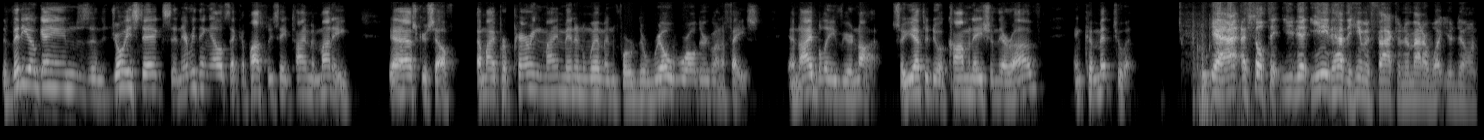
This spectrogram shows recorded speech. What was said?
the video games and the joysticks and everything else that could possibly save time and money, you ask yourself, am I preparing my men and women for the real world they're going to face? And I believe you're not. So you have to do a combination thereof and commit to it. Yeah, I, I still think you need, you need to have the human factor no matter what you're doing,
